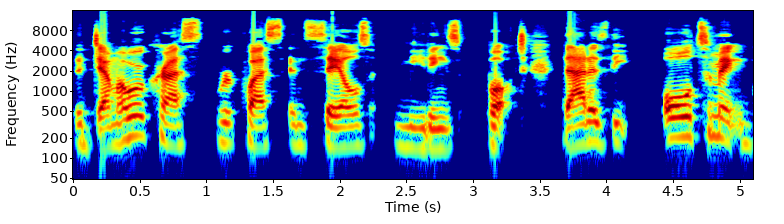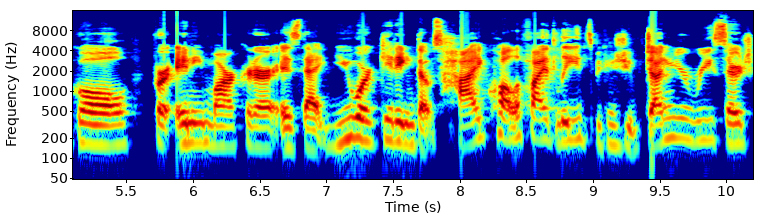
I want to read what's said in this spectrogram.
the demo requests, requests and sales meetings booked. That is the ultimate goal for any marketer is that you are getting those high qualified leads because you've done your research,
